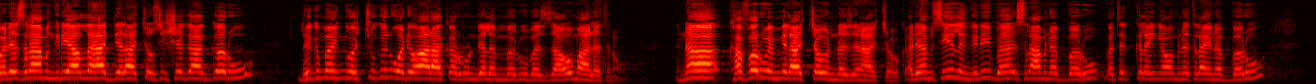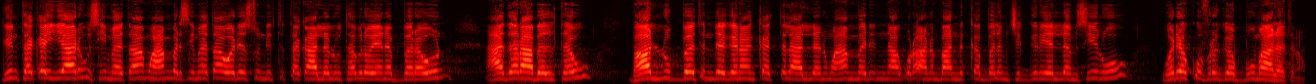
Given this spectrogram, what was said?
ወደ እስላም እንግዲህ አላህ ያደላቸው ሲሸጋገሩ ልግመኞቹ ግን ወደ ኋላ ቀሩ እንደለመዱ በዛው ማለት ነው። እና ከፈሩ የሚላቸው እነዚህ ናቸው። ቀደም ሲል እንግዲህ በእስላም ነበሩ በትክክለኛው እምነት ላይ ነበሩ። ግን ተቀያሪው ሲመጣ ሙሐመድ ሲመጣ ወደ እሱ እንድትጠቃለሉ ተብለው የነበረውን አደራ በልተው ባሉበት እንደገና እንቀጥላለን ሙሐመድና ቁርአንን ባንቀበልም ችግር የለም ሲሉ ወደ ኩፍር ገቡ ማለት ነው።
